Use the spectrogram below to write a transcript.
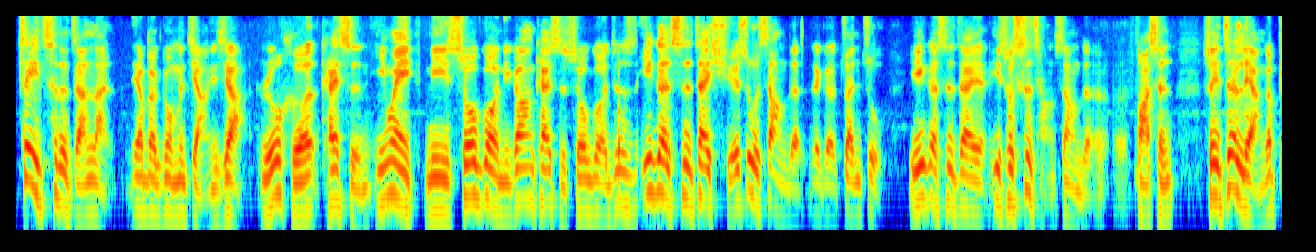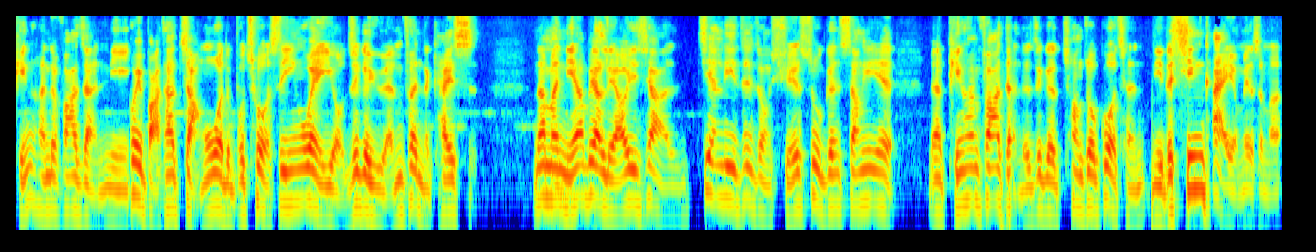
这一次的展览，要不要跟我们讲一下如何开始？因为你说过，你刚刚开始说过，就是一个是在学术上的这个专注，一个是在艺术市场上的发生，所以这两个平衡的发展，你会把它掌握的不错，是因为有这个缘分的开始。那么你要不要聊一下建立这种学术跟商业？那平衡发展的这个创作过程，你的心态有没有什么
